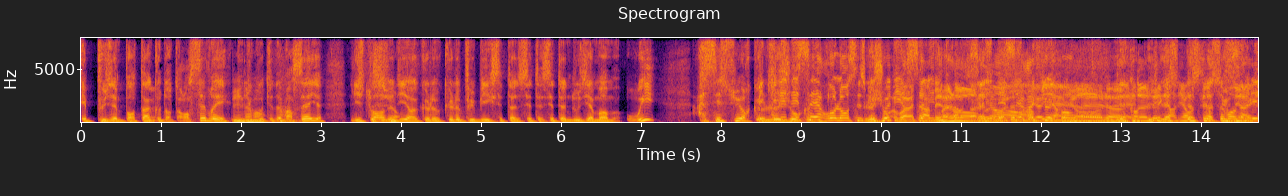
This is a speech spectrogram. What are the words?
est plus important que d'autres. Alors c'est vrai que du côté de Marseille, l'histoire de dire que le, que le public c'est un, c'est, c'est un douzième homme, oui. Ah, c'est sûr que Mais le jour que- dessert Roland c'est ce le que je veux jour- dire ouais, attends, mais les laisse-moi- actuellement les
